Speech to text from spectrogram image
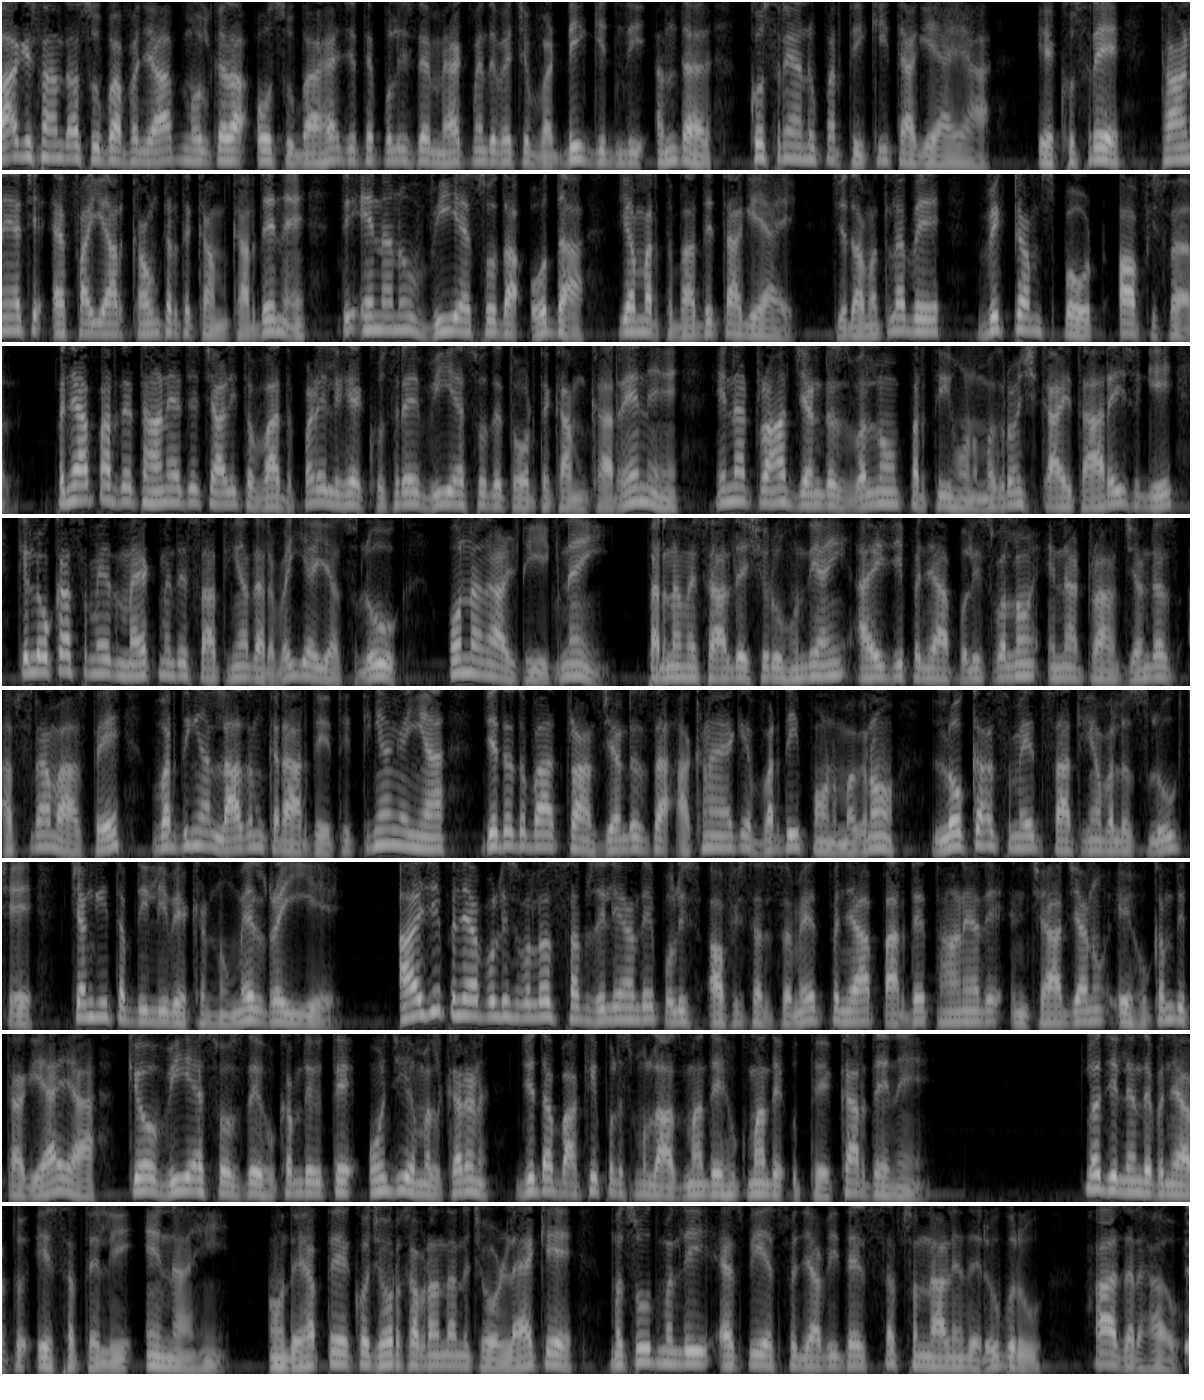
ਪਾਕਿਸਤਾਨ ਦਾ ਸੂਬਾ ਪੰਜਾਬ ਮੁਲਕ ਦਾ ਉਹ ਸੂਬਾ ਹੈ ਜਿੱਥੇ ਪੁਲਿਸ ਦੇ ਮਹਿਕਮੇ ਦੇ ਵਿੱਚ ਵੱਡੀ ਗਿਣਤੀ ਅੰਦਰ ਖੁਸਰਿਆਂ ਨੂੰ ਭਰਤੀ ਕੀਤਾ ਗਿਆ ਹੈ ਇਹ ਖੁਸਰੇ ਥਾਣਿਆਂ 'ਚ ਐਫ ਆਈ ਆਰ ਕਾਊਂਟਰ ਤੇ ਕੰਮ ਕਰਦੇ ਨੇ ਤੇ ਇਹਨਾਂ ਨੂੰ ਵੀ ਐਸ ਓ ਦਾ ਅਹੁਦਾ ਜਾਂ ਮਰਤਬਾ ਦਿੱਤਾ ਗਿਆ ਹੈ ਜਿਹਦਾ ਮਤਲਬ ਹੈ ਵਿਕਟਮ ਸਪੋਰਟ ਆਫੀਸਰ ਪੰਜਾਬ ਭਰ ਦੇ ਥਾਣਿਆਂ 'ਚ 40 ਤੋਂ ਵੱਧ ਪੜ੍ਹੇ ਲਿਖੇ ਖੁਸਰੇ ਵੀਐਸਓ ਦੇ ਤੌਰ ਤੇ ਕੰਮ ਕਰ ਰਹੇ ਨੇ। ਇਹਨਾਂ ਟਰਾਂਸਜੈਂਡਰਸ ਵੱਲੋਂ ਭਰਤੀ ਹੋਣ ਮਗਰੋਂ ਸ਼ਿਕਾਇਤ ਆ ਰਹੀ ਸੀਗੀ ਕਿ ਲੋਕਾਂ ਸਮੇਤ ਮਹਿਕਮੇ ਦੇ ਸਾਥੀਆਂ ਦਾ ਰਵੱਈਆ ਜਾਂ ਸਲੂਕ ਉਹਨਾਂ ਨਾਲ ਠੀਕ ਨਹੀਂ। ਪਰ ਨਵੇਂ ਸਾਲ ਦੇ ਸ਼ੁਰੂ ਹੁੰਦਿਆਂ ਹੀ ਆਈਜੀ ਪੰਜਾਬ ਪੁਲਿਸ ਵੱਲੋਂ ਇਹਨਾਂ ਟਰਾਂਸਜੈਂਡਰਸ ਅਫਸਰਾਂ ਵਾਸਤੇ ਵਰਦੀਆਂ ਲਾਜ਼ਮ ਕਰਾਰ ਦੇ ਦਿੱਤੀਆਂ ਗਈਆਂ, ਜਿਹਦੇ ਤੋਂ ਬਾਅਦ ਟਰਾਂਸਜੈਂਡਰਸ ਦਾ ਆਖਣਾ ਹੈ ਕਿ ਵਰਦੀ ਪਾਉਣ ਮਗਰੋਂ ਲੋਕਾਂ ਸਮੇਤ ਸਾਥੀਆਂ ਵੱਲੋਂ ਸਲੂਕ 'ਚ ਚੰਗੀ ਤਬਦੀਲੀ ਵੇਖਣ ਨੂੰ ਮਿਲ ਰਹੀ ਏ। ਆਈਜੀ ਪੰਜਾਬ ਪੁਲਿਸ ਵੱਲੋਂ ਸਬ ਜ਼ਿਲ੍ਹਿਆਂ ਦੇ ਪੁਲਿਸ ਆਫੀਸਰ ਸਮੇਤ ਪੰਜਾਬ ਭਰ ਦੇ ਥਾਣਿਆਂ ਦੇ ਇੰਚਾਰਜਾਂ ਨੂੰ ਇਹ ਹੁਕਮ ਦਿੱਤਾ ਗਿਆ ਹੈ ਕਿ ਉਹ ਵੀਐਸਓਸ ਦੇ ਹੁਕਮ ਦੇ ਉੱਤੇ ਉਂਝੀ ਅਮਲ ਕਰਨ, ਜਿੱਦਾਂ ਬਾਕੀ ਪੁਲਿਸ ਮੁਲਾਜ਼ਮਾਂ ਦੇ ਹੁਕਮਾਂ ਦੇ ਉੱਤੇ ਕਰਦੇ ਨੇ। ਲੋ ਜ਼ਿਲ੍ਹਿਆਂ ਦੇ ਪੰਜਾਬ ਤੋਂ ਇਸ ਹਫ਼ਤੇ ਲਈ ਇੰਨਾ ਹੀ। ਆਉਂਦੇ ਹਫ਼ਤੇ ਕੁਝ ਹੋਰ ਖਬਰਾਂ ਦਾ ਨਿਚੋੜ ਲੈ ਕੇ ਮਸੂਦ ਮੱਲੀ ਐਸਪੀਐਸ ਪੰਜਾਬੀ ਦੇ ਸਭ ਸੁਣਨ ਵਾਲਿਆਂ ਦੇ ਰੂਬਰੂ ਹਾਜ਼ਰ ਹਾਓ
